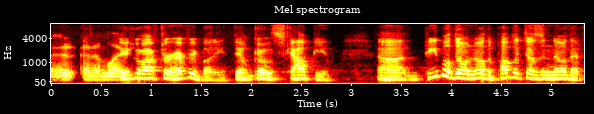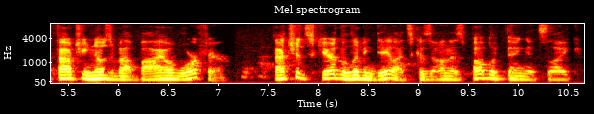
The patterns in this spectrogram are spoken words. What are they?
And, and I'm like, they go after everybody. They'll go scalp you. Uh, people don't know. The public doesn't know that Fauci knows about bio warfare. That should scare the living daylights because on this public thing, it's like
